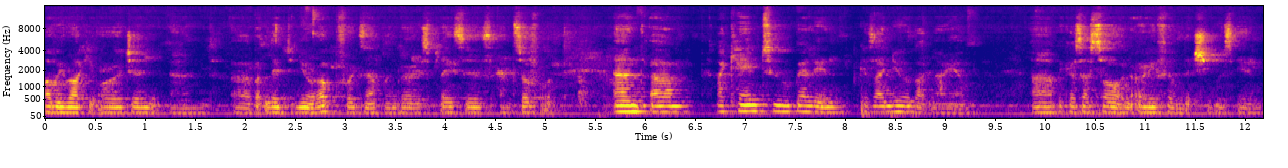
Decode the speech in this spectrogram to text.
of Iraqi origin and uh, but lived in Europe, for example, in various places and so forth. And um, I came to Berlin because I knew about Meriam. Uh, because I saw an early film that she was in.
